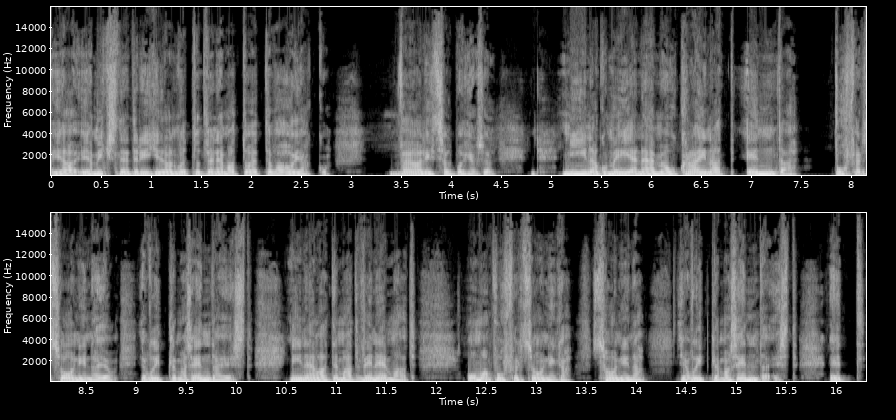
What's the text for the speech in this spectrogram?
ja, ja miks need riigid on võtnud Venemaad toetava hoiaku? Väga lihtsal põhjusel. nii nagu meie näeme Ukrainat enda puhvertsoonina ja, ja võitlemas enda eest. nii näevad nemad Venemaad oma puhvertsooniga, tsoonina ja võitlemas enda eest. et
